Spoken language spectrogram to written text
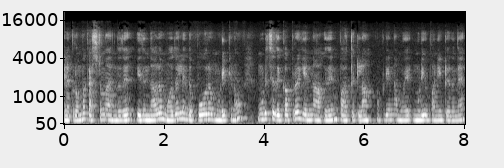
எனக்கு ரொம்ப கஷ்டமாக இருந்தது. இருந்தாலும் முதல்ல இந்த போரை முடிக்கணும். முடித்ததுக்கப்புறம் என்ன ஆகுதுன்னு பார்த்துக்கலாம் அப்படின்னு நான் முடிவு பண்ணிகிட்டு இருந்தேன்.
